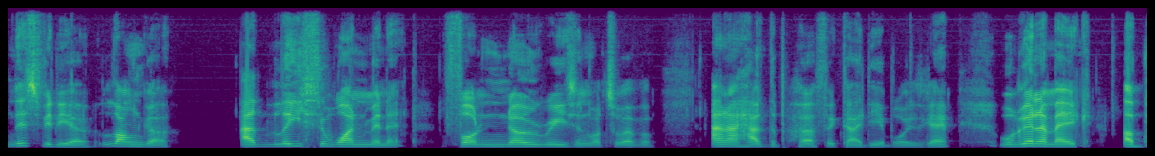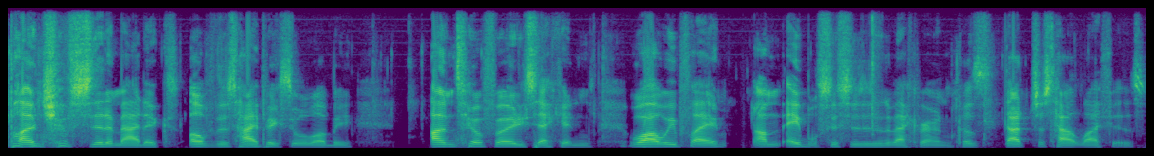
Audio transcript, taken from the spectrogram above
this video longer, at least one minute, for no reason whatsoever. And I have the perfect idea, boys, okay? We're gonna make a bunch of cinematics of this Hypixel lobby until 30 seconds while we play um Able Sisters in the background because that's just how life is.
